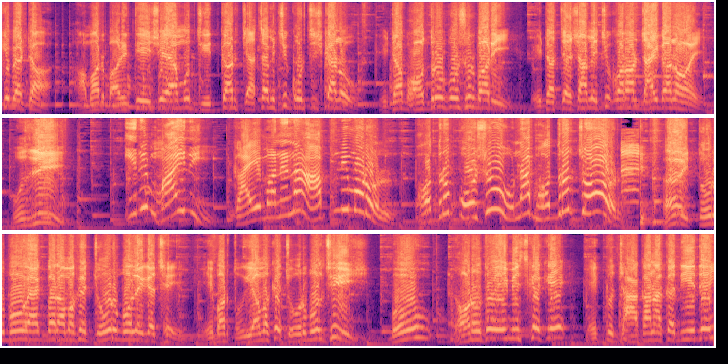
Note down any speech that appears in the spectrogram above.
মিচকে বেটা আমার বাড়িতে এসে এমন চিৎকার চেঁচামেচি করছিস কেন? এটা ভদ্র পশুর বাড়ি এটা চেঁচামেচি করার জায়গা নয় বুঝলি? ইরে মাইরি গায়ে মানে না আপনি মরল ভদ্র পশু না ভদ্র চোর? এই তোর বউ একবার আমাকে চোর বলে গেছে এবার তুই আমাকে চোর বলছিস? বউ ধরো তো এই মিচকে একটু ঝাঁকা নাকা দিয়ে দেই।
